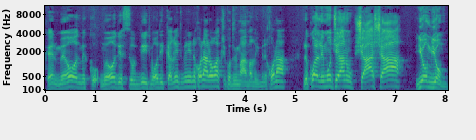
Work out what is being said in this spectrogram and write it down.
כן? מאוד, מאוד יסודית, מאוד עיקרית, והיא נכונה לא רק כשכותבים מאמרים, היא נכונה לכל הלימוד שלנו, שעה-שעה, יום-יום.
